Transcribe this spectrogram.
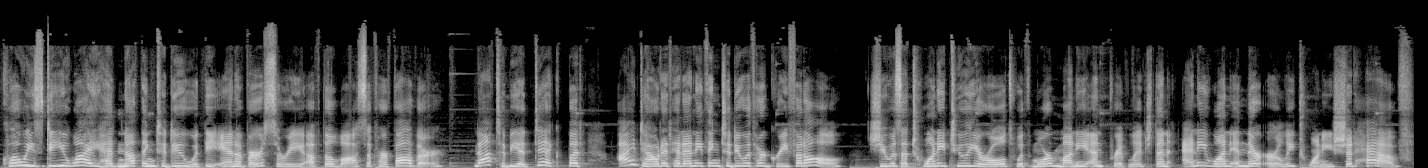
Khloé's DUI had nothing to do with the anniversary of the loss of her father. Not to be a dick, but I doubt it had anything to do with her grief at all. She was a 22 year old with more money and privilege than anyone in their early 20s should have.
